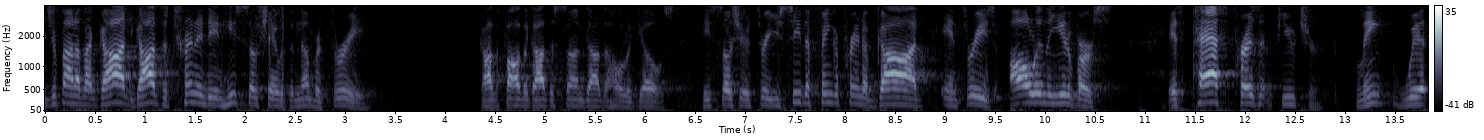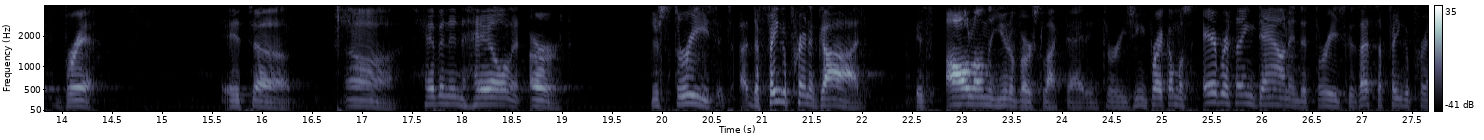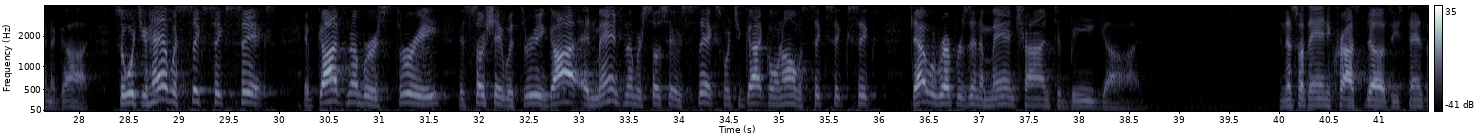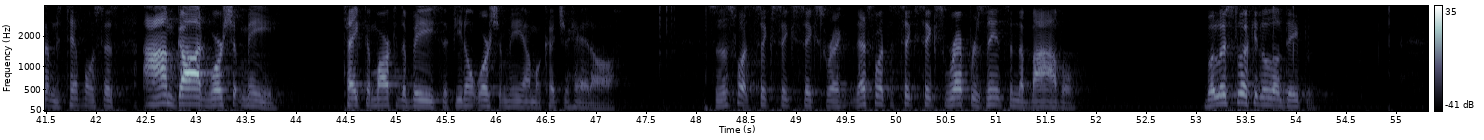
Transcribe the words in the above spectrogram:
is you'll find out about God, God's a Trinity and he's associated with the number three. God the Father, God the Son, God the Holy Ghost. He's associated with three. You see the fingerprint of God in threes, all in the universe. It's past, present, future, length, width, breadth. It's uh, uh, heaven and hell and earth. There's threes. It's, uh, the fingerprint of God is all on the universe like that in threes. You can break almost everything down into threes because that's the fingerprint of God. So what you have with 666, if God's number is three, it's associated with three, and God and man's number is associated with six, what you got going on with 666, that would represent a man trying to be God. And that's what the Antichrist does. He stands up in the temple and says, I'm God, worship me. Take the mark of the beast. If you don't worship me, I'm going to cut your head off. So that's what 666 that's what the 66 represents in the Bible. But let's look at it a little deeper.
